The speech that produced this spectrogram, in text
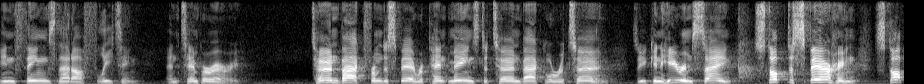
in things that are fleeting and temporary. Turn back from despair. Repent means to turn back or return. So you can hear him saying, Stop despairing, stop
